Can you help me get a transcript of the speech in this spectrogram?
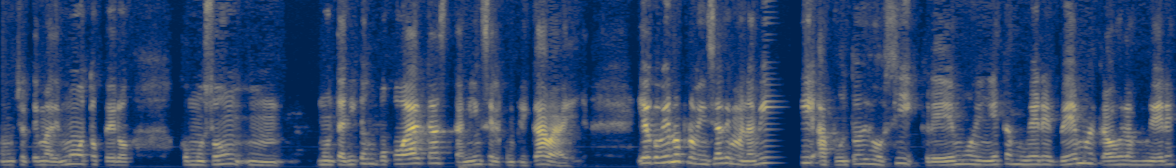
mucho el tema de motos, pero como son mm, montañitas un poco altas, también se le complicaba a ella. Y el gobierno provincial de Manabí apuntó, dijo, sí, creemos en estas mujeres, vemos el trabajo de las mujeres,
